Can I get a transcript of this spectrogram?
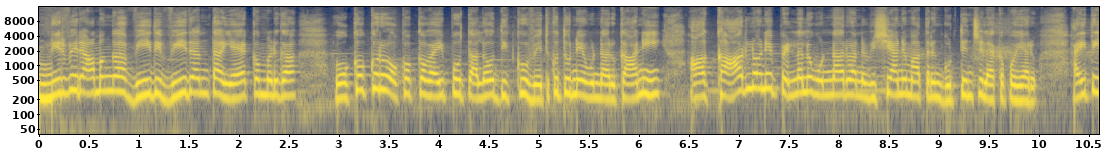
నిర్విరామంగా వీధి వీధంతా ఏకమ్మడిగా ఒక్కొక్కరు ఒక్కొక్క వైపు తలో దిక్కు వెతుకుతూనే ఉన్నారు. కానీ ఆ కారులోనే పిల్లలు ఉన్నారు అన్న విషయాన్ని మాత్రం గుర్తించలేకపోయారు. అయితే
